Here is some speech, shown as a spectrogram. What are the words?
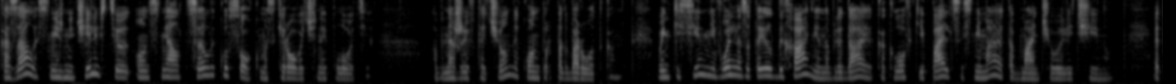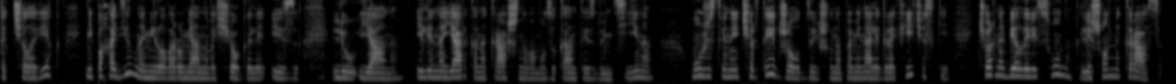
Казалось, с нижней челюстью он снял целый кусок маскировочной плоти, обнажив точенный контур подбородка. Ванькисин невольно затаил дыхание, наблюдая, как ловкие пальцы снимают обманчивую личину. Этот человек не походил на милого румяного щеголя из Лю Яна или на ярко накрашенного музыканта из Дунтина. Мужественные черты Джоу Цзышу напоминали графический черно-белый рисунок, лишенный красок.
